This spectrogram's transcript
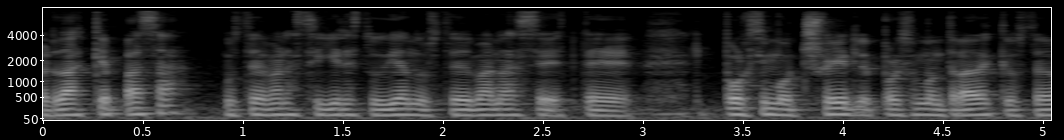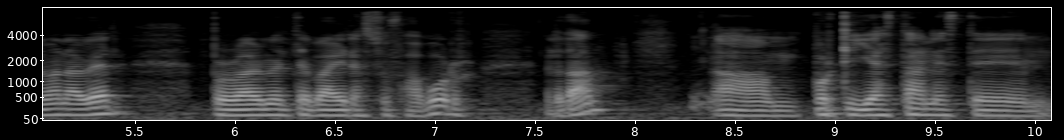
¿verdad? ¿Qué pasa? Ustedes van a seguir estudiando, ustedes van a hacer este, el próximo trade, el próximo entrada que ustedes van a ver, probablemente va a ir a su favor, ¿verdad? porque ya están, este,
